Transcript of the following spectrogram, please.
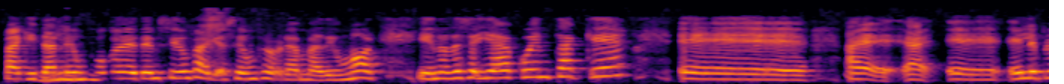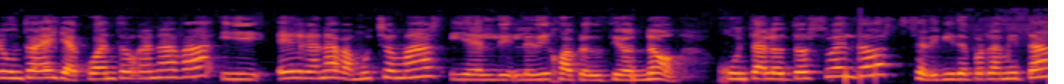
para quitarle un poco de tensión para que sea un programa de humor. Y entonces ella cuenta que eh, eh, eh, él le preguntó a ella cuánto ganaba y él ganaba mucho más y él le dijo a producción, no, junta los dos sueldos, se divide por la mitad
